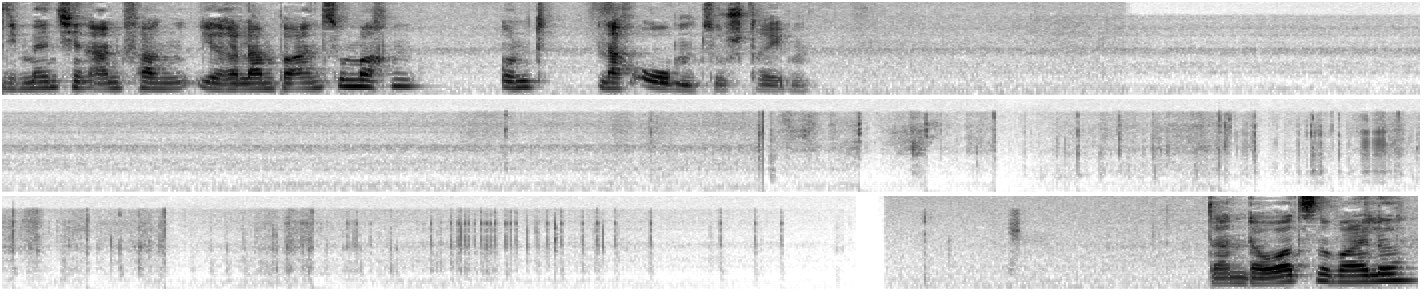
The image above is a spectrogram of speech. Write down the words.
die Männchen anfangen, ihre Lampe anzumachen und nach oben zu streben. Dann dauert es eine Weile.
